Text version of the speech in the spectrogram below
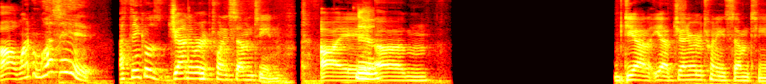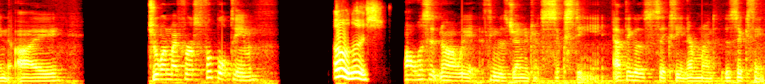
Uh, when was it? I think it was January of 2017. I Yeah. um. Yeah, yeah, January 2017. I joined my first football team. Oh, nice. Oh, was it? No, wait. I think it was January 16. I think it was 16. Never mind. It was 16.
